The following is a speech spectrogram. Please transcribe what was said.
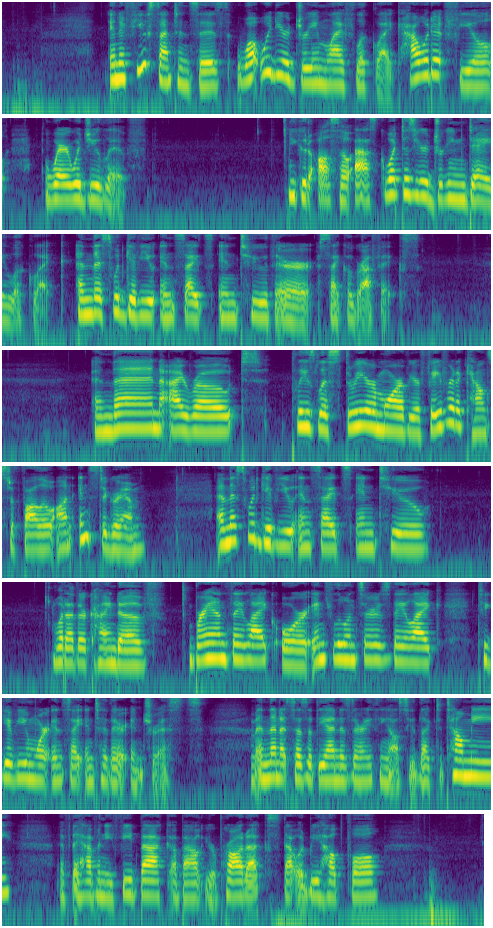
In a few sentences, what would your dream life look like? How would it feel? Where would you live? You could also ask, what does your dream day look like? And this would give you insights into their psychographics. And then I wrote, please list three or more of your favorite accounts to follow on Instagram. And this would give you insights into what other kind of brands they like or influencers they like to give you more insight into their interests. And then it says at the end, is there anything else you'd like to tell me? If they have any feedback about your products, that would be helpful.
